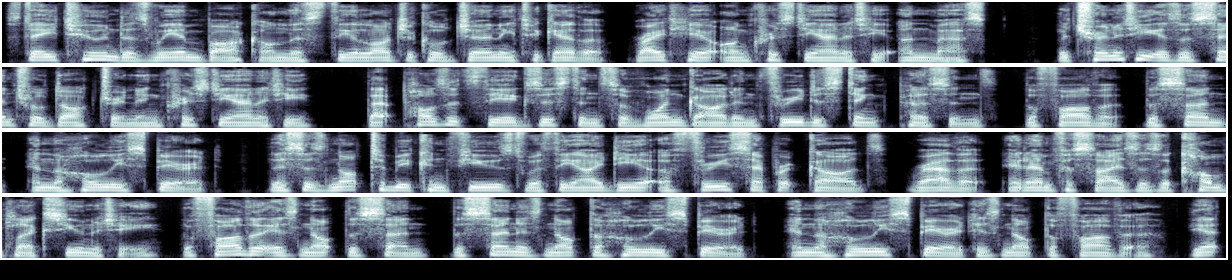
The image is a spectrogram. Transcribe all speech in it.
Stay tuned as we embark on this theological journey together, right here on Christianity Unmasked. The Trinity is a central doctrine in Christianity that posits the existence of one God in three distinct persons, the Father, the Son, and the Holy Spirit. This is not to be confused with the idea of three separate gods. Rather, it emphasizes a complex unity. The Father is not the Son, the Son is not the Holy Spirit, and the Holy Spirit is not the Father. Yet,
